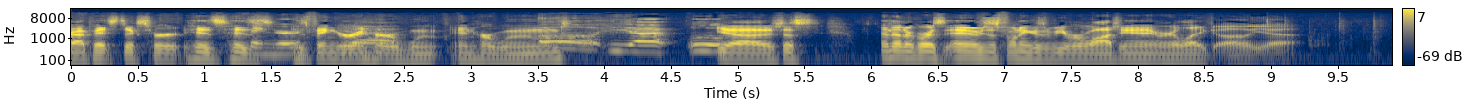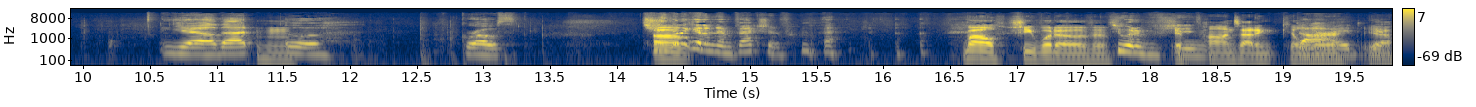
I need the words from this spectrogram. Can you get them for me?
Brad Pitt sticks her his his Finger. his finger in her wound in her wound. Oh yeah. Ugh. yeah, it's just and then of course and it was just funny because we were watching it and we were like, oh yeah. Yeah, that Mm-hmm. ugh. gross. She's Um, gonna get an infection from that. Well, she would have if She would have if. Hans hadn't killed died, her. Yeah.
